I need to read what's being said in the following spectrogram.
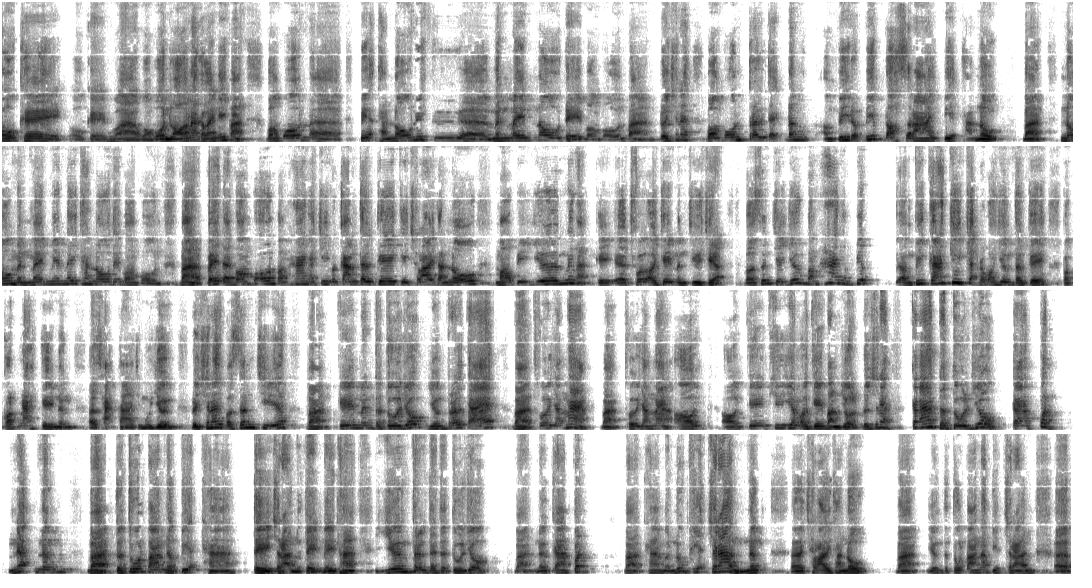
អូខេអូខេបាទបងប្អូនល្អណាស់កន្លែងនេះបាទបងប្អូនពាក្យថា no នេះគឺមិនមែន no ទេបងប្អូនបាទដូច្នេះបងប្អូនត្រូវតែដឹងអំពីរបៀបដោះស្រាយពាក្យថា no បាទ no មិនមែនមានន័យថា no ទេបងប្អូន បាទពេលដែលបងប្អូនបង្ហាញអាជីវកម្មទៅគេគេឆ្លើយថា no មកពីយើងហ្នឹងគេធ្វើឲ្យគេមិនជឿជាក់បើមិនជាយើងបង្ហាញអំពីអំពីការជួយចាក់របស់យើងទៅគេប្រកាសណាស់គេនឹងសហការជាមួយយើងដូច្នេះបើសិនជា បាទគេមិនទទួលយកយើងត្រូវតែ បាទធ្វើយ៉ាងណា បាទធ្វើយ៉ាងណាឲ្យឲ្យគេព្យាយាមឲ្យគេបានយល់ដូច្នេះការទទួលយកការពិត អ្នកនឹងបាទទទួលបាននៅពាក្យថាទេច្រើននោះទេន័យថាយើងត្រូវតែទទួលយកបាទនៅការពិតបាទថាមនុស្សភាគច្រើននឹងឆ្លើយថា no បាទយើងទទួលបានណាពាក្យច្រើន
